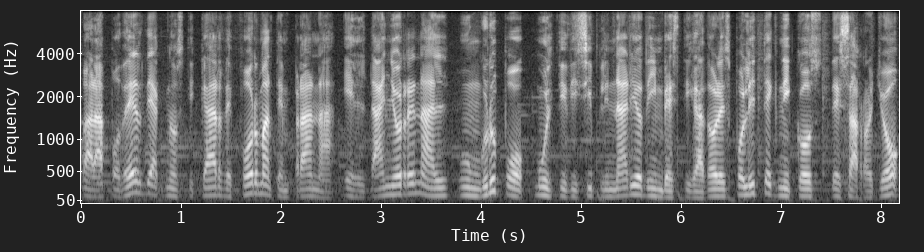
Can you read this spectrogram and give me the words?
Para poder diagnosticar de forma temprana el daño renal, un grupo multidisciplinario de investigadores politécnicos desarrolló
